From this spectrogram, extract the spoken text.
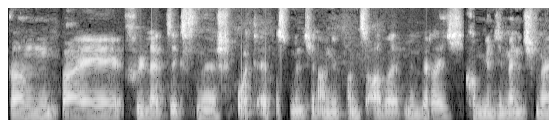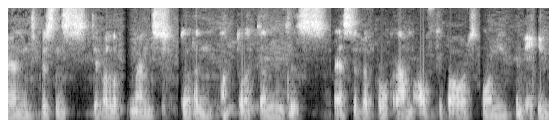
dann bei Freeletics, eine Sport-App aus München, angefangen zu arbeiten im Bereich Community Management, Business Development, dann, hab dort dann das Ambassador-Programm aufgebaut und bin eben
